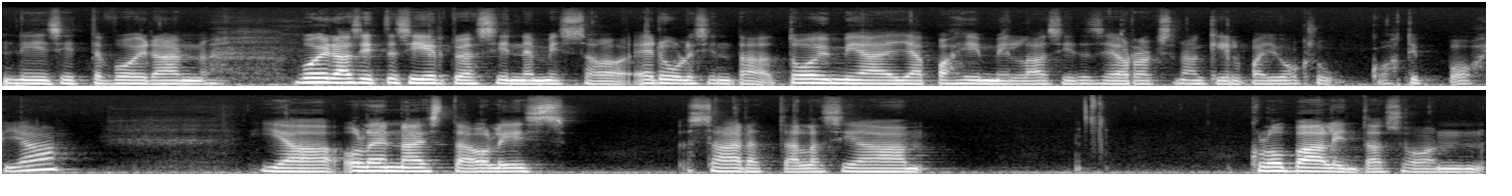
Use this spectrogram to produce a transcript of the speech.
niin sitten voidaan, voidaan sitten siirtyä sinne, missä on edullisinta toimia ja pahimmillaan siitä seurauksena on kilpajuoksu kohti pohjaa. Ja olennaista olisi saada tällaisia globaalin tason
